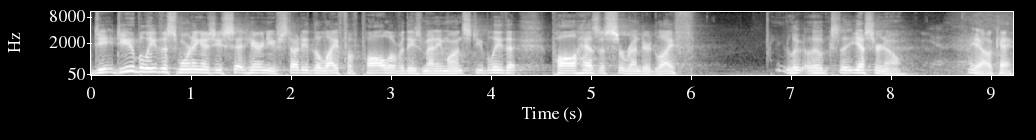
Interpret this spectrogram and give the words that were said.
Do, do, you believe this morning, as you sit here and you've studied the life of Paul over these many months, do you believe that Paul has a surrendered life? Looks, uh, yes or no? Yes. Yeah, okay.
